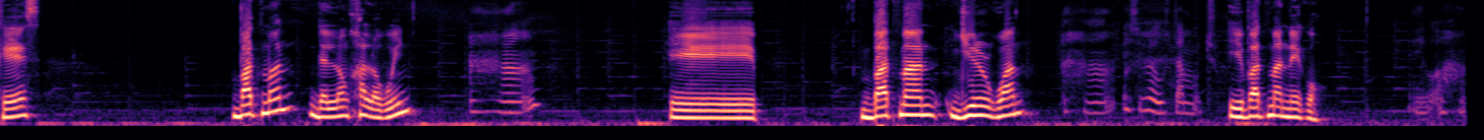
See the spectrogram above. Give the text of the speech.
Que es Batman de Long Halloween. Ajá, eh, Batman Year One ajá. Eso me gusta mucho. y Batman Ego. Digo, ajá.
